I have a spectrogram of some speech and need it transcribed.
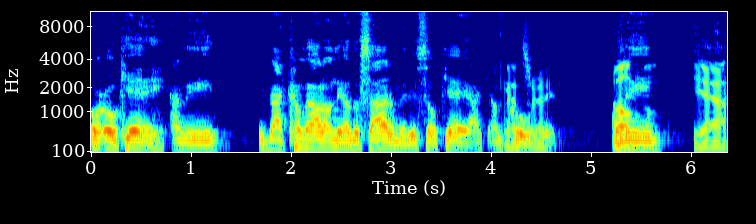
are okay. I mean, if I come out on the other side of it, it's okay. I, I'm That's cool right. with it. Well, I mean, Yeah.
